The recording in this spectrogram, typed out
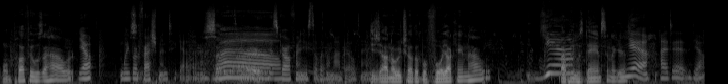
when Puffy was at Howard? Yep. We were So- freshmen together. Say Wow. His girlfriend used to live in my building. Did y'all know each other before y'all came to Howard? yeah. Like when he was dancing, I guess. Yeah, I did. Yep.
